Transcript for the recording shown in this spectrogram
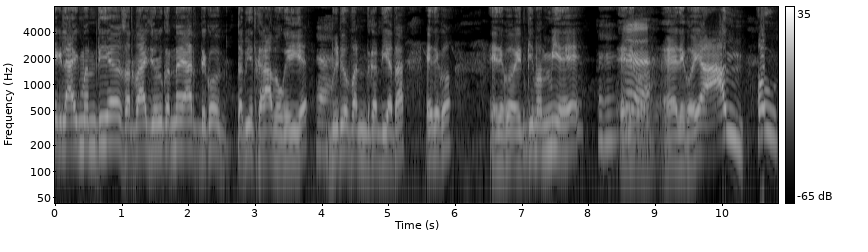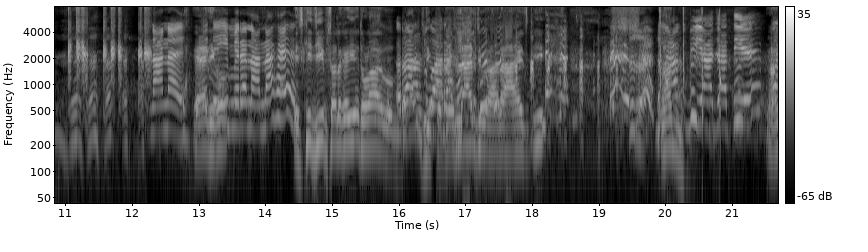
एक लाइक बनती है सरप्राइज़ ज़रूर करना यार। देखो तबीयत खराब हो गई है। हाँ। वीडियो बंद कर दिया था। ये देखो ये देखो इनकी मम्मी है ये देखो ये देखो ये आउ नाना है ये देखो। ये मेरा नाना है। इसकी जीप सल गई है थोड़ा लाल दिक्कत है लाल चुहा रहा है इसकी। नाक भी आ जाती है। भाई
